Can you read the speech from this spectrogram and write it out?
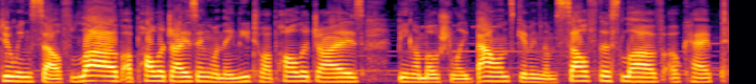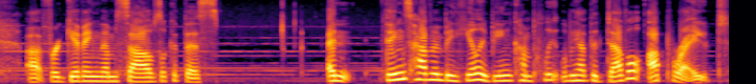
doing self love, apologizing when they need to apologize, being emotionally balanced, giving themselves this love, okay? Uh, forgiving themselves. Look at this. and things haven't been healing, being completely, We have the devil upright,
